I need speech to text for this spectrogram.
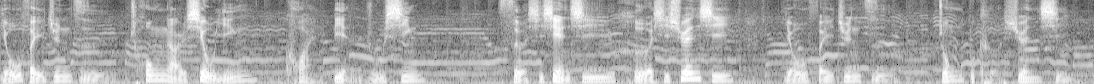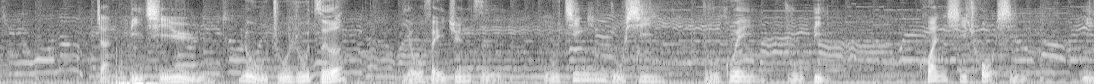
有匪君子，充耳秀盈，快便如星。色兮宪兮，赫兮喧兮。有匪君子。终不可宣兮。瞻彼齐语，露竹如泽。有匪君子，如金如锡，如圭如璧。宽兮绰兮，以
